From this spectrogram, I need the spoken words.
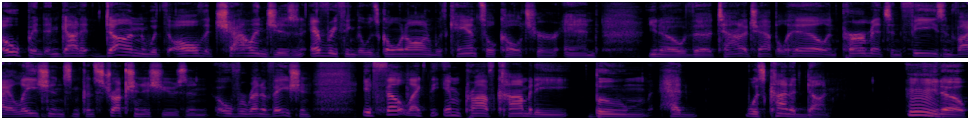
opened and got it done with all the challenges and everything that was going on with cancel culture and, you know, the town of Chapel Hill and permits and fees and violations and construction issues and over renovation, it felt like the improv comedy boom had was kind of done Mm. you know,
